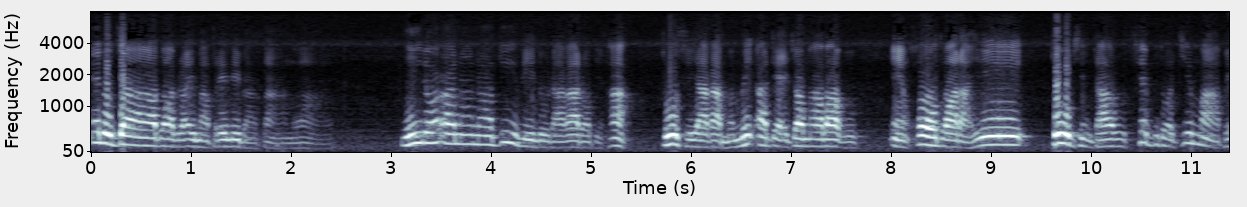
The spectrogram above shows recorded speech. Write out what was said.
အဲ့လိုကြာသွားပြီးတော့အိမ်မှာပြိဋိဘံသံသွားညီတော်အာနန္ဒာတိပြီလို့ဒါကတော့ပြီဟာတို့ဆရာကမမေ့အပ်တဲ့အကြောင်း၅ပါးကိုအင်းဟောသွားတာဟေးတို့ဖြင့်ဒါကိုဆက်ပြီးတော့ကျင့်မှာပဲ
